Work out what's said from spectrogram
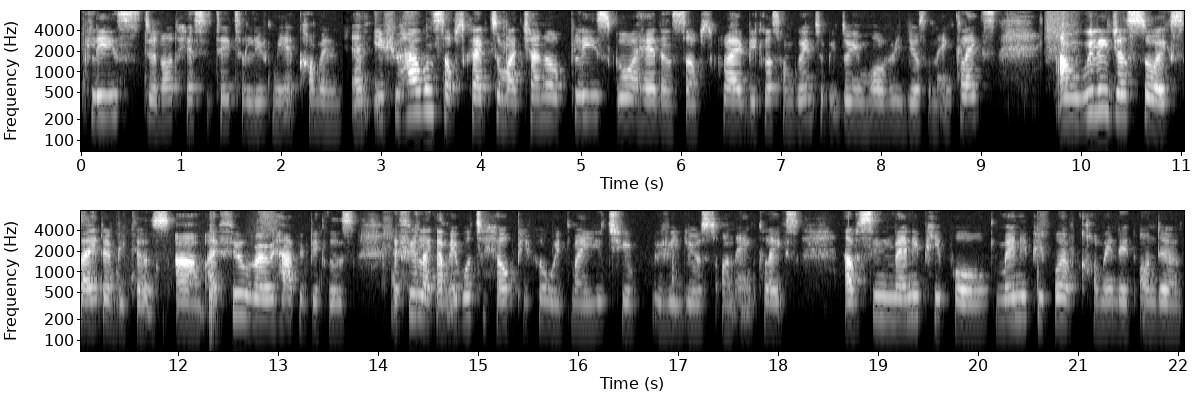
please do not hesitate to leave me a comment. And if you haven't subscribed to my channel please go ahead and subscribe because i'm going to be doing more videos on NCLEX. I'm really just so excited because um, i feel very happy because i feel like i'm able to help people with my youtube videos on NCLEX. I've seen many people many people have commented on the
